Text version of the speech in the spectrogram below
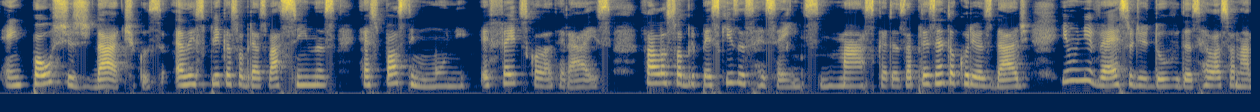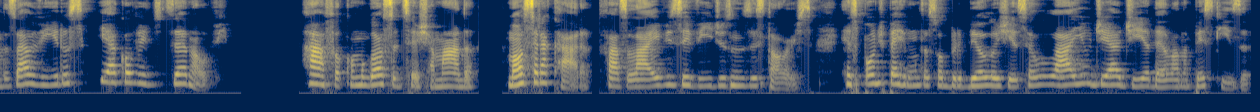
Em posts didáticos, ela explica sobre as vacinas, resposta imune, efeitos colaterais, fala sobre pesquisas recentes, máscaras, apresenta curiosidade e um universo de dúvidas relacionadas a vírus e à Covid-19. Rafa, como gosta de ser chamada, Mostra a cara, faz lives e vídeos nos stories, responde perguntas sobre biologia celular e o dia a dia dela na pesquisa.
